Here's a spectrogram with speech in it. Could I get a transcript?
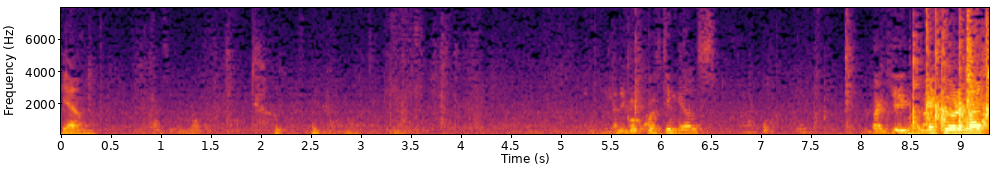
Yeah. Any more questions? Anything else? Thank you. Thank you very much.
